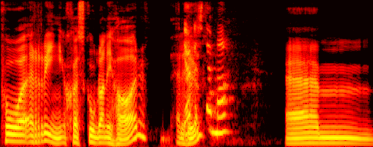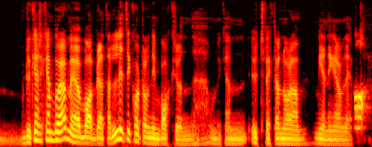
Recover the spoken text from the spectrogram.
på Ringsjöskolan i Hör, eller ja, hur? Det stämmer. Um, du kanske kan börja med att bara berätta lite kort om din bakgrund, om du kan utveckla några meningar om det. Ja,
